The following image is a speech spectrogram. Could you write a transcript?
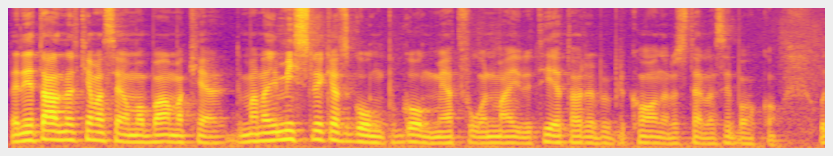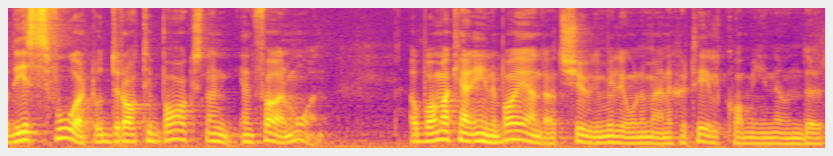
Men rent allmänt kan man säga om Obamacare, man har ju misslyckats gång på gång med att få en majoritet av republikaner att ställa sig bakom. Och det är svårt att dra tillbaks en förmån. Obamacare innebar ju ändå att 20 miljoner människor till kom in under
